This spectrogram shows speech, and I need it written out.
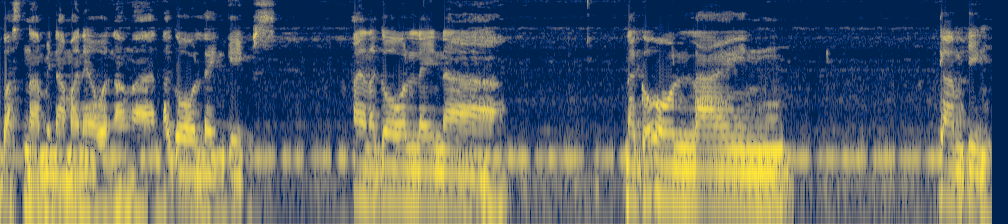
bus na minamaneho ng ah, nag-online games. Ah, nag-online na nag-online gambling.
